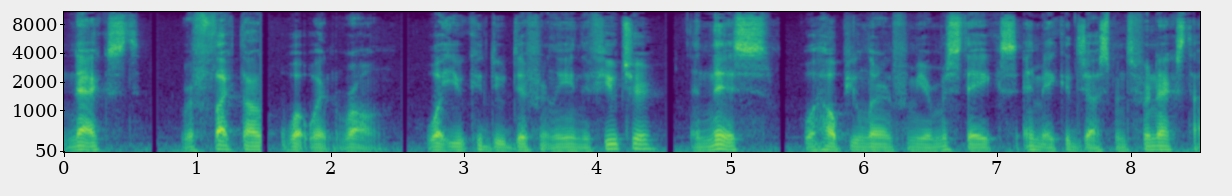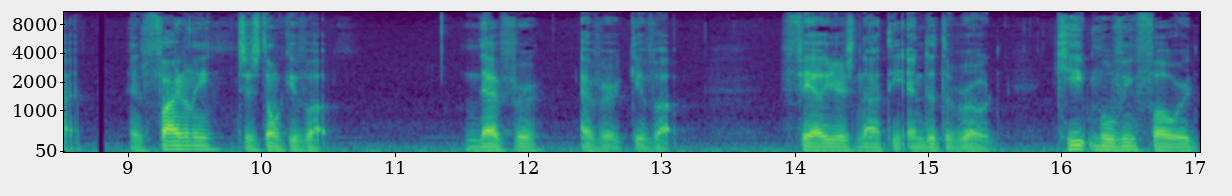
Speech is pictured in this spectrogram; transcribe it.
Next, reflect on what went wrong, what you could do differently in the future, and this will help you learn from your mistakes and make adjustments for next time. And finally, just don't give up. Never, ever give up. Failure is not the end of the road. Keep moving forward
